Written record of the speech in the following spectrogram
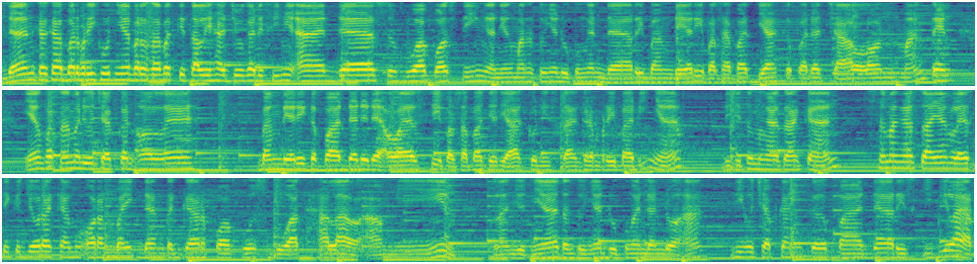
Dan ke kabar berikutnya, para sahabat kita lihat juga di sini ada sebuah postingan yang tentunya dukungan dari Bang Dery, para sahabat ya, kepada calon manten. Yang pertama diucapkan oleh Bang Dery kepada Dedek Lesti, para sahabat ya, di akun Instagram pribadinya. Di situ mengatakan, semangat sayang Lesti Kejora, kamu orang baik dan tegar, fokus buat halal, amin. Selanjutnya tentunya dukungan dan doa diucapkan kepada Rizky Bilar.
